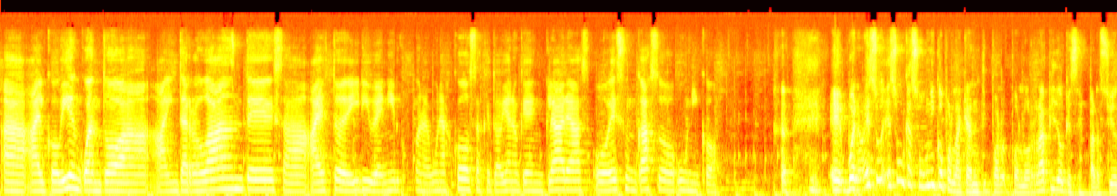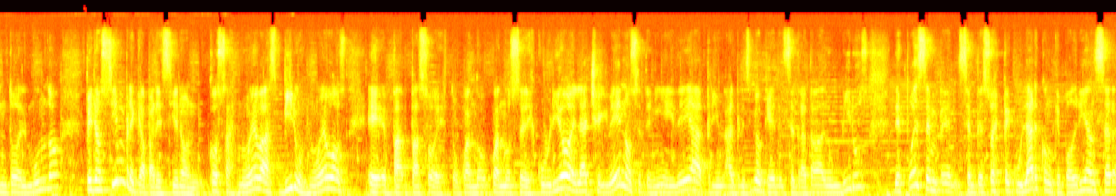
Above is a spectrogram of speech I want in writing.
al COVID en cuanto a, interrogantes, a, esto de ir y venir con algunas cosas que todavía no queden claras, o es un caso único. Eh, bueno, es, es, un caso único por, lo rápido que se esparció en todo el mundo, pero siempre que aparecieron cosas nuevas, virus nuevos, eh, pasó esto. Cuando, se descubrió el HIV no se tenía idea al principio que se trataba de un virus, después se, empezó a especular con que podrían ser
